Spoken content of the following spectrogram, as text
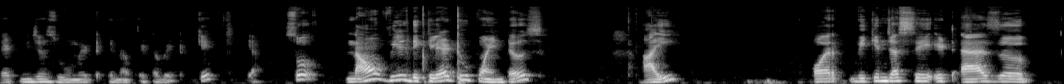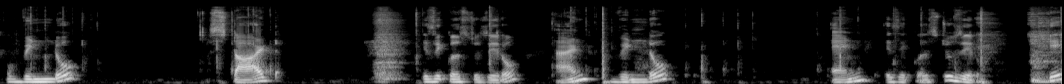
let me just zoom it in a bit a bit okay? Yeah. So now we'll declare two pointers i or we can just say it as a window start is equals to 0 and window end is equals to 0 okay?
